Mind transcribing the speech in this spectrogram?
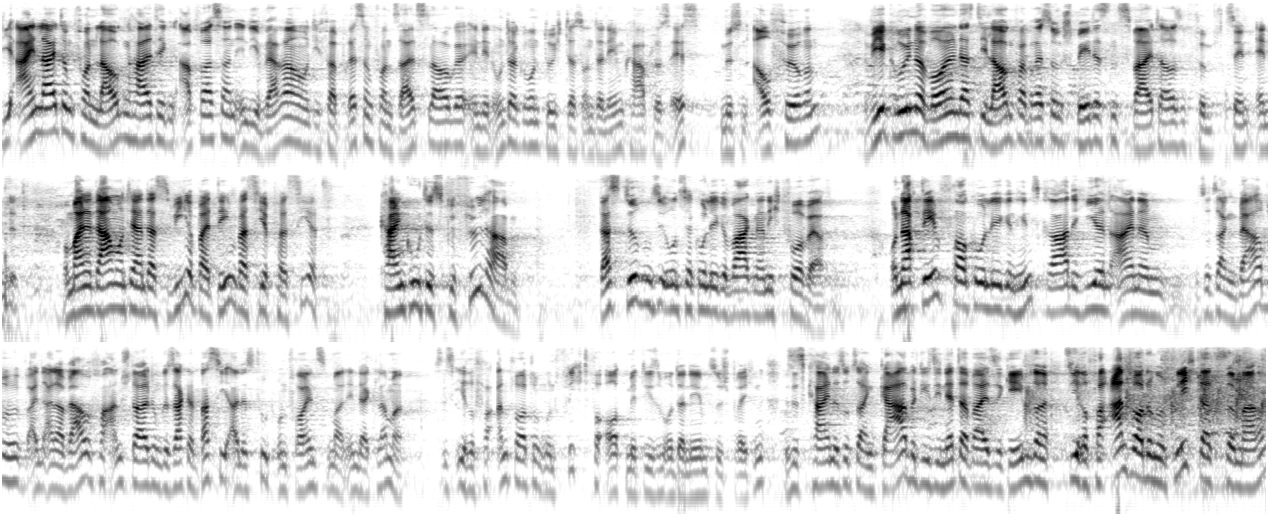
die Einleitung von laugenhaltigen Abwassern in die Werra und die Verpressung von Salzlauge in den Untergrund durch das Unternehmen K S müssen aufhören. Wir GRÜNE wollen, dass die Laugenverpressung spätestens 2015 endet. Meine Damen und Herren, dass wir bei dem, was hier passiert, kein gutes Gefühl haben, das dürfen Sie uns, Herr Kollege Wagner, nicht vorwerfen. Nachdem Frau Kollegin Hinz gerade hier in, einem, sozusagen Werbe, in einer Werbeveranstaltung gesagt hat, was sie alles tut, und Frau Hinz mal in der Klammer, es ist Ihre Verantwortung und Pflicht, vor Ort mit diesem Unternehmen zu sprechen. Es ist keine sozusagen Gabe, die Sie netterweise geben, sondern es ist Ihre Verantwortung und Pflicht, das zu machen.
